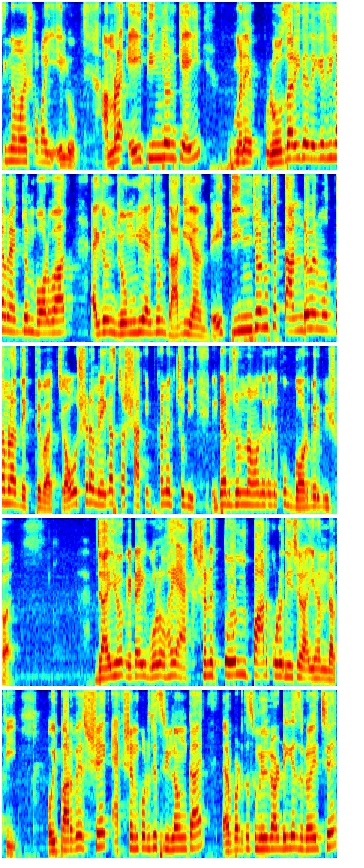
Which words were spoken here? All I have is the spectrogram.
সিনেমায় সবাই এলো। আমরা এই তিনজনকেই মানে রোজারিতে দেখেছিলাম একজন বরবাদ, একজন জঙ্গলি, একজন দাগি আনতে। এই তিনজনকে তাণ্ডবের মধ্যে আমরা দেখতে পাচ্ছি। অবশ্যই এটা মেগাস্টার শাকিব খানের ছবি, এটার জন্য আমাদের কাছে খুব গর্বের বিষয়। যাই হোক, এটাই বলো ভাই অ্যাকশনে তোল পার করে দিয়েছে রাইহান রাফি। ওই পারভেজ শেখ অ্যাকশন করেছে শ্রীলঙ্কায়, তারপরে তো সুনীল রড্রিগেজ রয়েছে,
